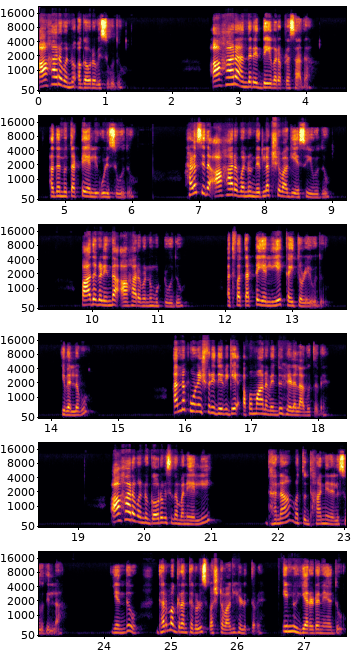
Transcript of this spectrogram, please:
ಆಹಾರವನ್ನು ಅಗೌರವಿಸುವುದು. ಆಹಾರ ಅಂದರೆ ದೇವರ ಪ್ರಸಾದ. ಅದನ್ನು ತಟ್ಟೆಯಲ್ಲಿ ಉಳಿಸುವುದು. ಹಳಸಿದ ಆಹಾರವನ್ನು ನಿರ್ಲಕ್ಷ್ಯವಾಗಿ ಎಸೆಯುವುದು. ಪಾದಗಳಿಂದ ಆಹಾರವನ್ನು ಮುಟ್ಟುವುದು. ಅಥವಾ ತಟ್ಟೆಯಲ್ಲಿಯೇ ಕೈ ತೊಳೆಯುವುದು. ಇವೆಲ್ಲವೂ ಅನ್ನಪೂರ್ಣೇಶ್ವರಿ ದೇವಿಗೆ ಅಪಮಾನವೆಂದು ಹೇಳಲಾಗುತ್ತದೆ. ಆಹಾರವನ್ನು ಗೌರವಿಸಿದ ಮನೆಯಲ್ಲಿ ಧನ ಮತ್ತು ಧಾನ್ಯ ನೆಲೆಸುವುದಿಲ್ಲ ಎಂದು ಧರ್ಮಗ್ರಂಥಗಳು ಸ್ಪಷ್ಟವಾಗಿ ಹೇಳುತ್ತವೆ. ಇನ್ನು ಎರಡನೆಯದು,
